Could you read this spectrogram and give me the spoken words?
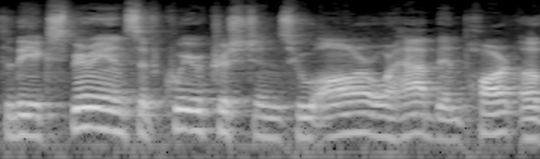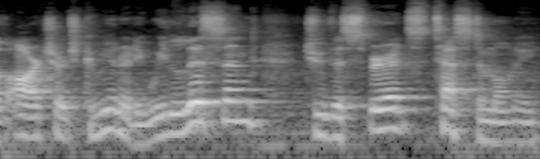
to the experience of queer Christians who are or have been part of our church community. We listened to the Spirit's testimony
